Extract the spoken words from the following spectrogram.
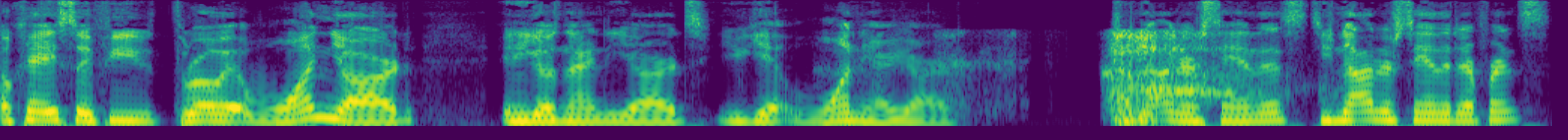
okay, so if you throw it one yard and he goes ninety yards, you get one air yard. Do you not understand this? Do you not understand the difference?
